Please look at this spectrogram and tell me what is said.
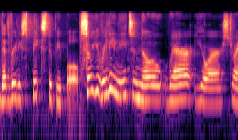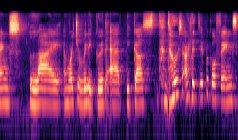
that really speaks to people. So you really need to know where your strengths lie and what you're really good at because those are the typical things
